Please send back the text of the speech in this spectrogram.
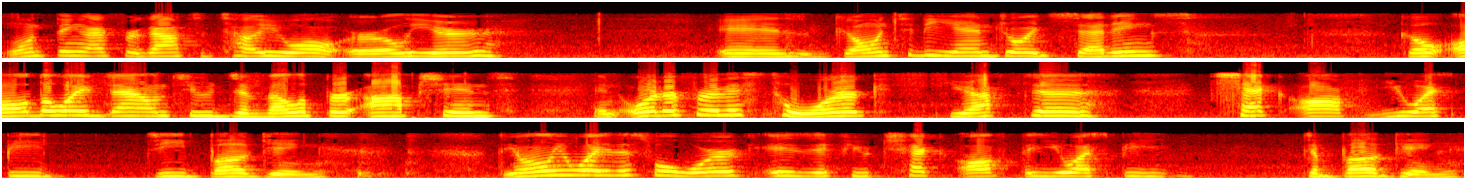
One thing I forgot to tell you all earlier is go into the Android settings, go all the way down to developer options. In order for this to work, you have to check off USB debugging. The only way this will work is if you check off the USB debugging.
